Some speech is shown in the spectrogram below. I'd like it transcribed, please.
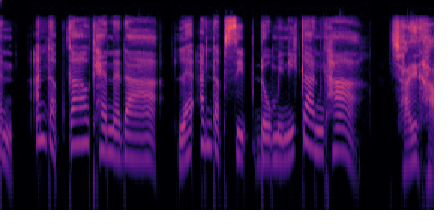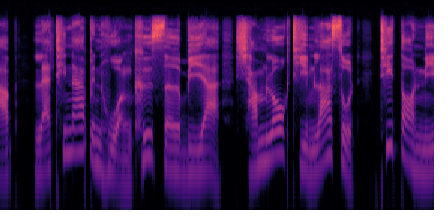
นด์ อันดับ 9 แคนาดา และอันดับ 10 โดมินิกันค่ะ ใช่ครับ และที่น่าเป็นห่วงคือเซอร์เบียแชมป์โลกทีมล่าสุด ที่ตอนนี้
